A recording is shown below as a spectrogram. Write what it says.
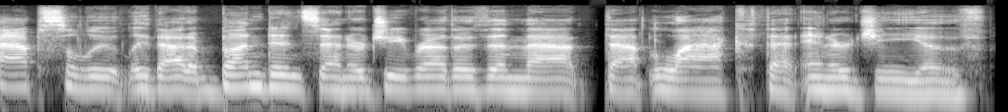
Absolutely, that abundance energy rather than that that lack, that energy of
